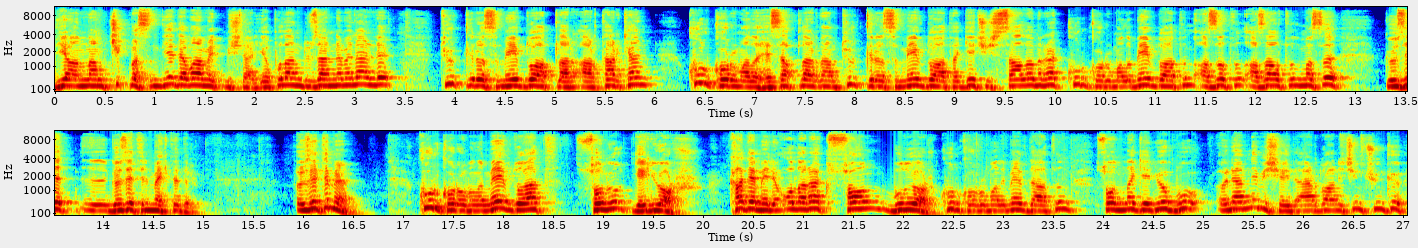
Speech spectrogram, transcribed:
diye anlam çıkmasın diye devam etmişler. Yapılan düzenlemelerle Türk lirası mevduatlar artarken kur korumalı hesaplardan Türk lirası mevduata geçiş sağlanarak kur korumalı mevduatın azaltıl, azaltılması gözet, e, gözetilmektedir. Özeti mi? Kur korumalı mevduat sonu geliyor. Kademeli olarak son buluyor. Kur korumalı mevduatın sonuna geliyor. Bu önemli bir şeydi Erdoğan için. Çünkü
